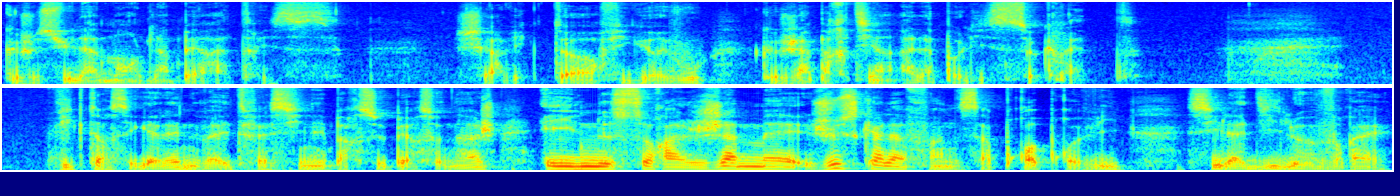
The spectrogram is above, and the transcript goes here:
que je suis l'amant de l'impératrice. Cher Victor, figurez-vous que j'appartiens à la police secrète. Victor Ségalen va être fasciné par ce personnage et il ne saura jamais, jusqu'à la fin de sa propre vie, s'il a dit le vrai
